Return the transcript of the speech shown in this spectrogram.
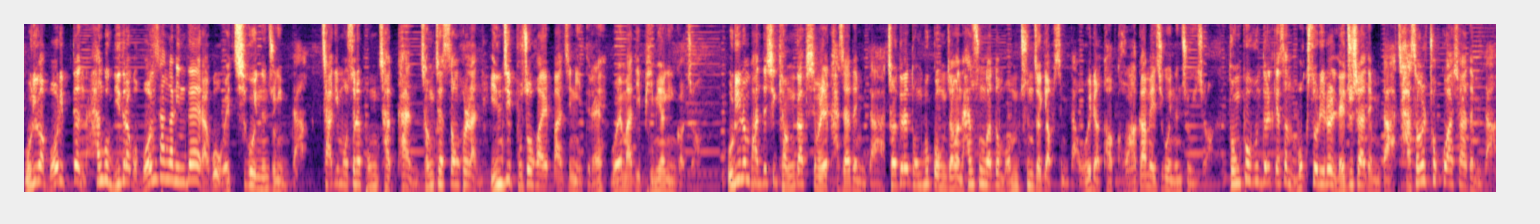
우리가 뭘 입든 한국 니들하고 뭔 상관인데? 라고 외치고 있는 중입니다. 자기 모순에 봉착한 정체성 혼란, 인지 부조화에 빠진 이들의 외마디 비명인 거죠. 우리는 반드시 경각심을 가져야 됩니다. 저들의 동북 공정은 한순간도 멈춘 적이 없습니다. 오히려 더 과감해지고 있는 중이죠. 동포분들께서는 목소리를 내주셔야 됩니다. 자성을 촉구하셔야 됩니다.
